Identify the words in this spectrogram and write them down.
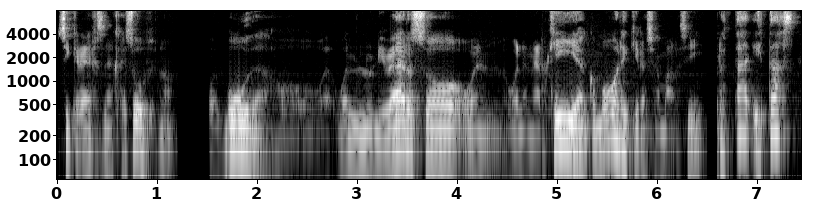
Si crees en Jesús, ¿no? O en Buda, o, en el universo, o en, la energía, como vos le quieras llamar, ¿sí? Pero ¿estás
